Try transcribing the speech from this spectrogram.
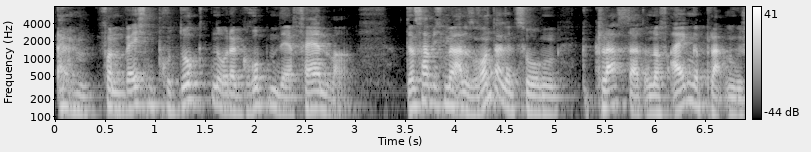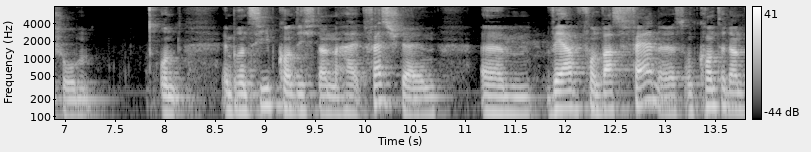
von welchen Produkten oder Gruppen der Fan war. Das habe ich mir alles runtergezogen, geclustert und auf eigene Platten geschoben. Und im Prinzip konnte ich dann halt feststellen, ähm, wer von was Fan ist und konnte dann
